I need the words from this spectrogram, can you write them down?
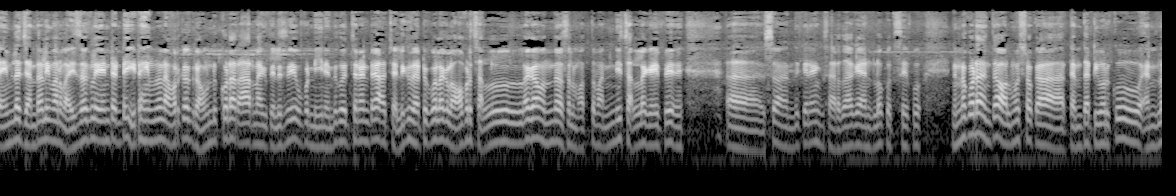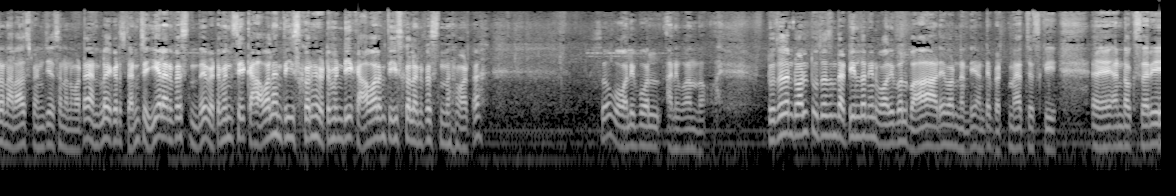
టైంలో జనరల్లీ మన వైజాగ్లో ఏంటంటే ఈ టైంలో ఎవరికో గ్రౌండ్ కూడా రారు నాకు తెలిసి. ఇప్పుడు నేను ఎందుకు వచ్చానంటే ఆ చలికి తట్టుకోలేక లోపల చల్లగా ఉంది అసలు మొత్తం అన్ని చల్లగా అయిపోయి సో అందుకనే ఇంక సరదాగా ఎండ్లో కొద్దిసేపు. నిన్న కూడా అంతే ఆల్మోస్ట్ ఒక టెన్ థర్టీ వరకు ఎండ్లో అలా స్పెండ్ చేశాను అనమాట. ఎండ్లో ఇక్కడ స్పెండ్ చేయాలనిపిస్తుంది విటమిన్ సి కావాలని తీసుకోవాలి విటమిన్ డి కావాలని తీసుకోవాలనిపిస్తుంది అనమాట. సో వాలీబాల్ అనుబంధం. Two thousand twelve two thousand థర్టీన్లో నేను వాలీబాల్ బాగా ఆడేవాడినండి. అండి అంటే బెట్ మ్యాచెస్కి అండ్ ఒకసారి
